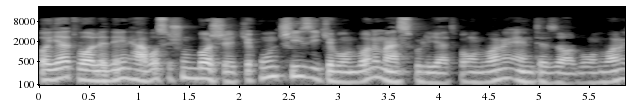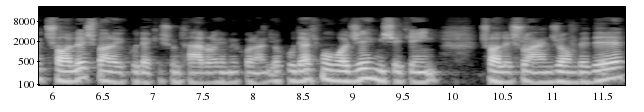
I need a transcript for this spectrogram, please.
باید والدین حواسشون باشه که اون چیزی که به عنوان مسئولیت به عنوان انتظار به عنوان چالش برای کودکشون طراحی می‌کنن یا کودک مواجه میشه که این چالش رو انجام بده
